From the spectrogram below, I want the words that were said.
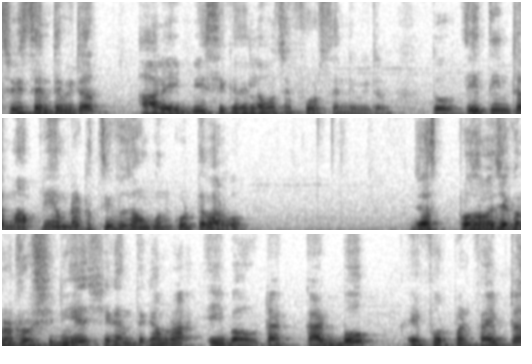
থ্রি সেন্টিমিটার আর এই বিসিকে নিলাম হচ্ছে ফোর সেন্টিমিটার তো এই তিনটা মাপ নিয়ে আমরা একটা ত্রিভুজ অঙ্কন করতে পারব। জাস্ট প্রথমে যে কোনো রশ্মি নিয়ে সেখান থেকে আমরা এই বাহুটা কাটবো, এই ফোর পয়েন্ট ফাইভটা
